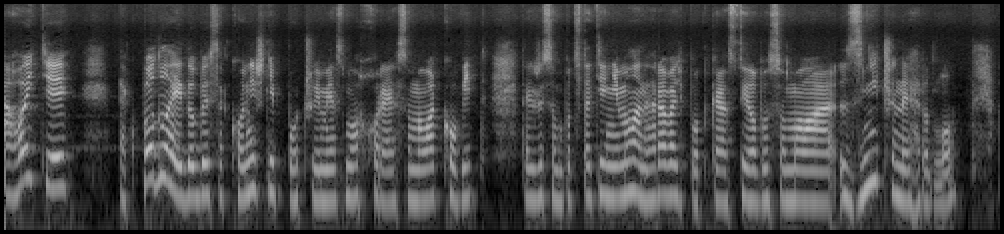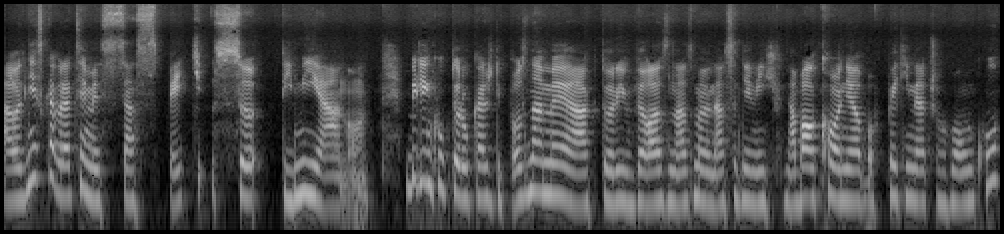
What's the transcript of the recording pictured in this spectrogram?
Ahojte! Tak po dlhej dobe sa konečne počujem. Ja som mala chorá, ja som mala COVID, takže som v podstate nemohla nahrávať podcasty, lebo som mala zničené hrdlo. Ale dneska vraciame sa späť s tymiánom. Bylinku, ktorú každý poznáme a ktorý veľa z nás majú nasadených na balkóne alebo v petináčoch vonku.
